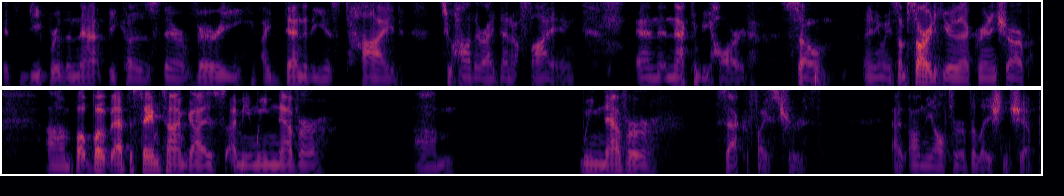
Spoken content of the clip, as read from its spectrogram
it's deeper than that because their very identity is tied to how they're identifying and and that can be hard. So anyways i'm sorry to hear that granny sharp. Um, but but at the same time guys i mean we never um we never sacrifice truth at, on the altar of relationship.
